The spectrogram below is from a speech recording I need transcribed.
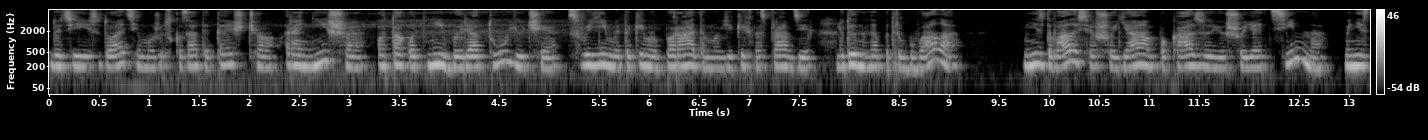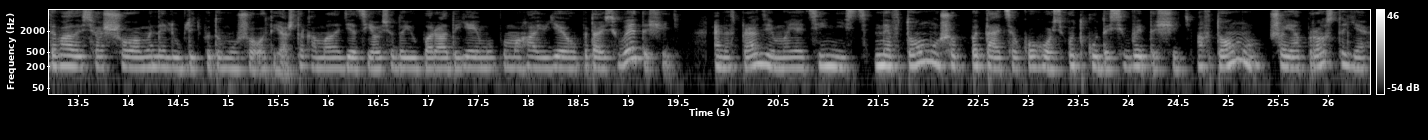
до цієї ситуації можу сказати те, що раніше, отак, от ніби рятуючи своїми такими порадами, в яких насправді людина не потребувала. Мені здавалося, що я показую, що я цінна. Мені здавалося, що мене люблять, тому що от я ж така молодець, я ось даю поради, я йому допомагаю, я його питаюсь витащити. А насправді моя цінність не в тому, щоб питатися когось откудись витащить, а в тому, що я просто є.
